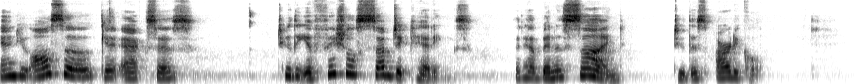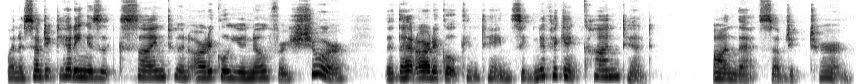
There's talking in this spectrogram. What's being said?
And you also get access to the official subject headings that have been assigned to this article. When a subject heading is assigned to an article, you know for sure that that article contains significant content on that subject term.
